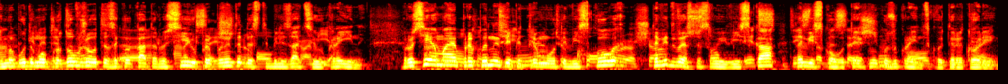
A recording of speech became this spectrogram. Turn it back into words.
і ми будемо продовжувати закликати Росію припинити дестабілізацію України. Росія має припинити підтримувати військових та відвести свої війська та військову техніку з української території.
